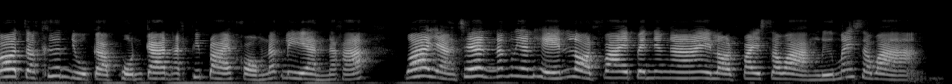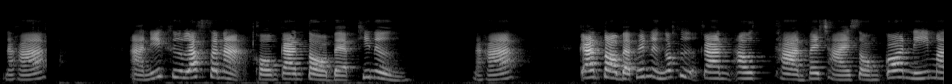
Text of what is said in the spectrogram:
ก็จะขึ้นอยู่กับผลการอภิปรายของนักเรียนนะคะ ว่าอย่างเช่นนักเรียนเห็นหลอดไฟเป็นยังไง หลอดไฟสว่างหรือไม่สว่างนะคะอันนี้คือลักษณะของการต่อแบบที่1นงนะคะ การต่อแบบที่หนึ่งก็คือการเอาถ่านไฟฉาย 2 ก้อนนี้มา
